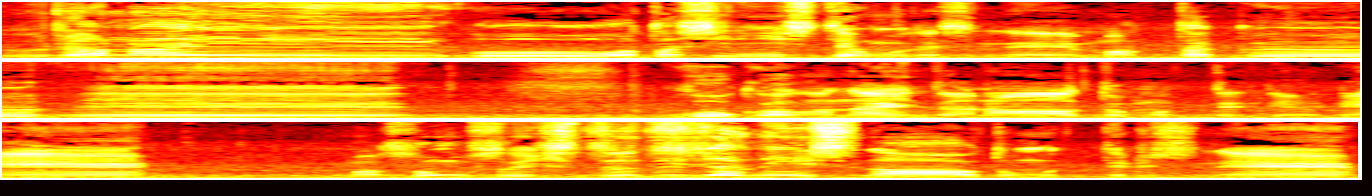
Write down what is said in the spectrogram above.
占いを私にしてもですね、全く、えー効果がないんだなと思ってんだよね。まあ、そもそも羊じゃねえしなと思ってるしね。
